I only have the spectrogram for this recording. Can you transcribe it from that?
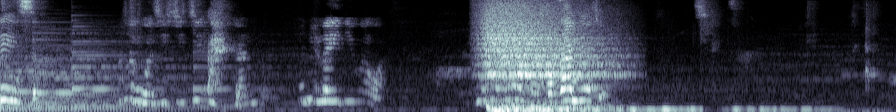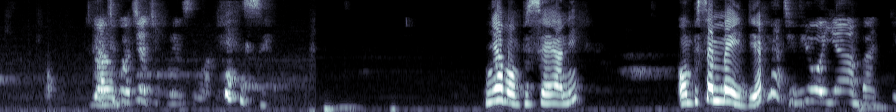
Liisa. Ogambye ki? Nze. Nnyaba ompise yani? Ompise maidi eh? Nati byoyambadde.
